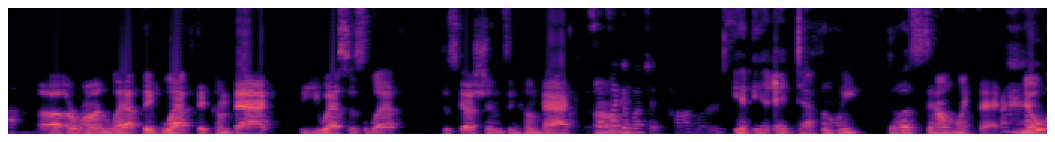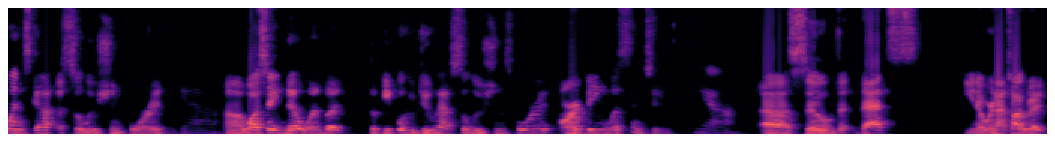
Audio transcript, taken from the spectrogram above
Uh, Iran left. They've left. They've come back. The U.S. has left discussions and come back. Sounds like a Um, bunch of toddlers. It, it it definitely does sound like that. no one's got a solution for it. yeah, Uh, well, I say no one, but the people who do have solutions for it aren't being listened to. yeah. Uh, so th- that's you know we're not talking about.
